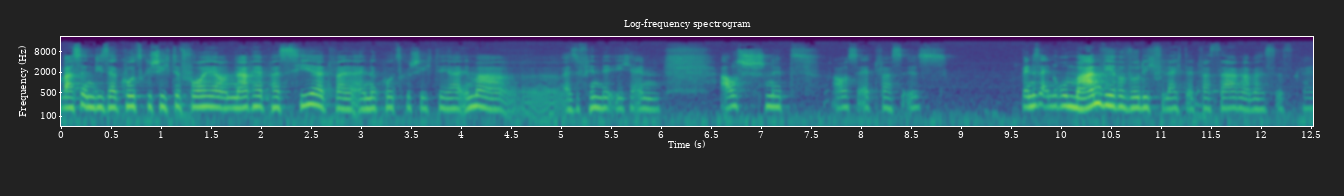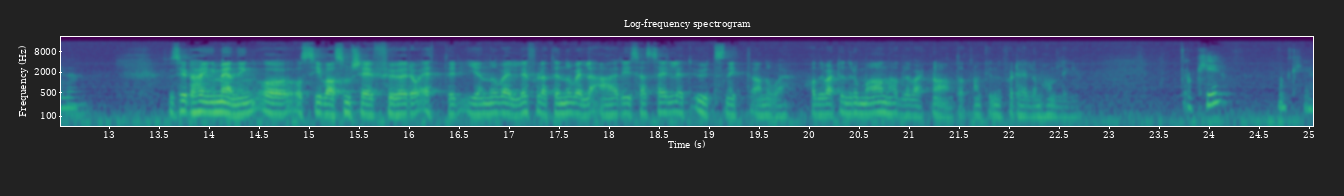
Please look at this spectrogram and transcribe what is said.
was in dieser Kurzgeschichte vorher und nachher passiert, weil eine Kurzgeschichte ja immer, äh, also finde ich, ein Ausschnitt aus etwas ist. Wenn es ein Roman wäre, würde ich vielleicht etwas sagen, aber es ist keiner. Du sier Det har ingen mening å, å, si hva som skjer før og etter i en novelle, for at en novelle er i seg selv et utsnitt av noe. Hadde det vært en roman, hadde det vært noe annet. At man kunne fortelle om handlingen. Okay. okay.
